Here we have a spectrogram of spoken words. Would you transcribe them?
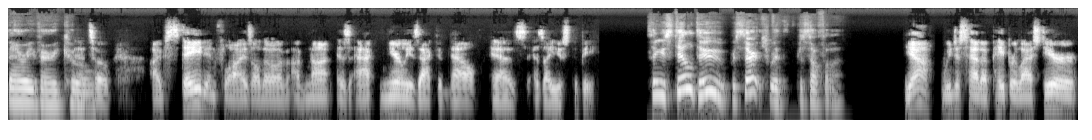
Very, very cool. And so I've stayed in flies, although I'm, I'm not as act nearly as active now as as I used to be. So you still do research with Drosophila? Yeah, we just had a paper last year,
